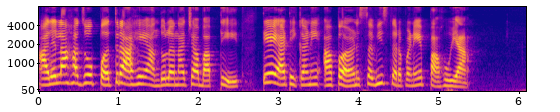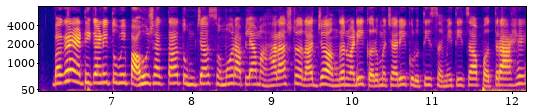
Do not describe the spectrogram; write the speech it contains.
आलेला हा जो पत्र आहे आंदोलनाच्या बाबतीत ते या ठिकाणी आपण सविस्तरपणे पाहूया. बघा या ठिकाणी तुम्ही पाहू शकता तुमच्यासमोर आपल्या महाराष्ट्र राज्य अंगणवाडी कर्मचारी कृती समितीचा पत्र आहे.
